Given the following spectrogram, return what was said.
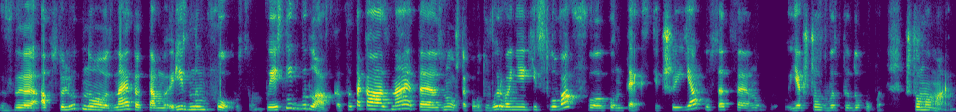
з абсолютно, знаєте, там різним фокусом. Поясніть, будь ласка, це така, знаєте, знову ж таки, от вирвані якісь слова в контексті, чи як усе це, ну, якщо звести докупи, що ми маємо?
